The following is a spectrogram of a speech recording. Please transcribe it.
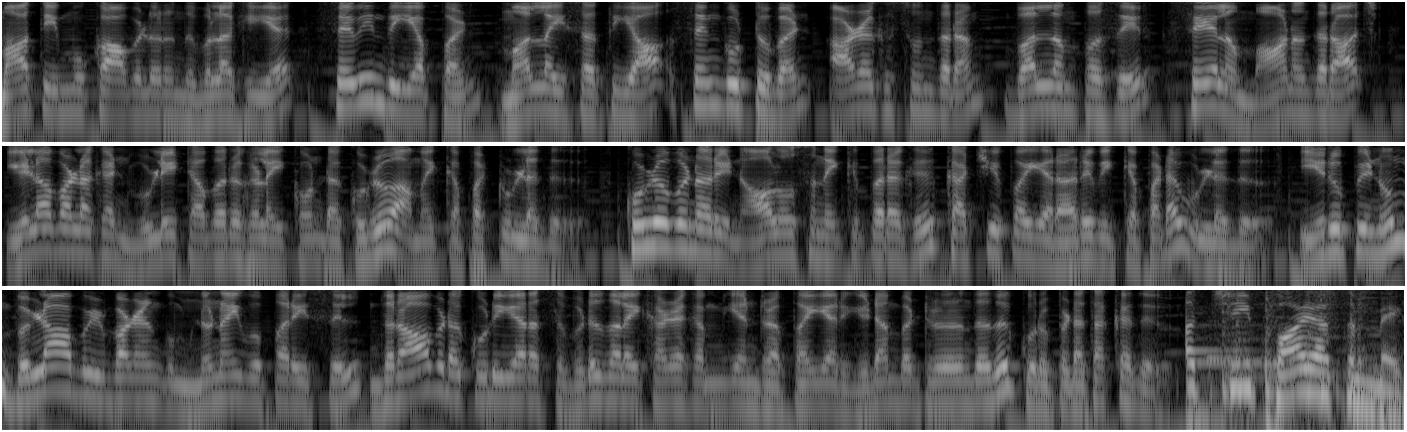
மதிமுகவிலிருந்து விலகிய செவிந்தியப்பன் மல்லை சத்யா செங்குட்டுவன் அழகு சுந்தரம் வல்லம் பசீர் சேலம் ஆனந்தராஜ் இளவழகன் உள்ளிட்டவர்களை கொண்ட குழு அமைக்கப்பட்டுள்ளது. குழுவினரின் ஆலோசனைக்கு பிறகு கட்சி பெயர் அறிவிக்கப்பட உள்ளது. இருப்பினும் விழாவில் வழங்கும் நினைவு பரிசில் திராவிட குடியரசு விடுதலைக் கழகம் என்ற பெயர் இடம்பெற்றிருந்தது குறிப்பிடத்தக்கது. அச்சி பாயாசம்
